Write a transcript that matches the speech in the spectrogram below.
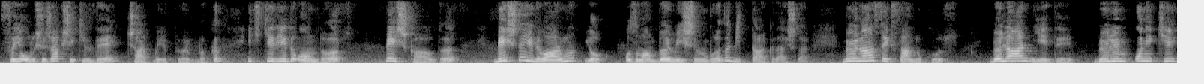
sayı oluşacak şekilde çarpma yapıyorum bakın. 2 kere 7 14. 5 kaldı. 5'te 7 var mı? Yok. O zaman bölme işlemi burada bitti arkadaşlar. Bölünen 89, bölen 7, bölüm 12,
